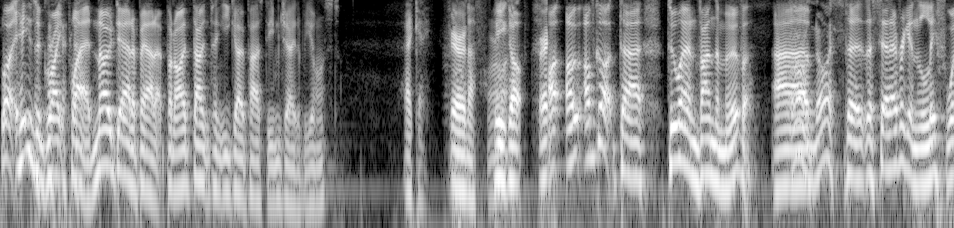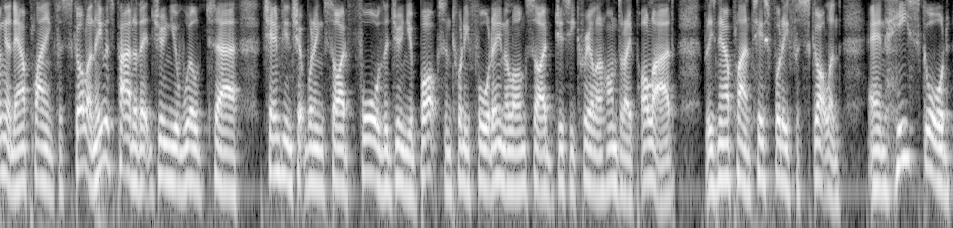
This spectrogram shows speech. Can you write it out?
like, he's a great player, no doubt about it. But I don't think you go past MJ to be honest. Okay, fair enough. All Who right. you got? I, have got uh, Duhan van der Merwe. Uh, oh, nice. The, the South African left winger now playing for Scotland. He was part of that Junior World uh, Championship winning side for the Junior Boks in 2014 alongside Jesse Kriel and Handré Pollard. But he's now playing Test footy for Scotland. And he scored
